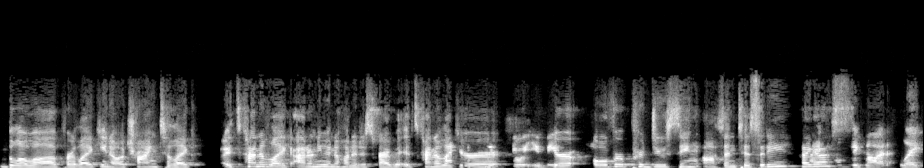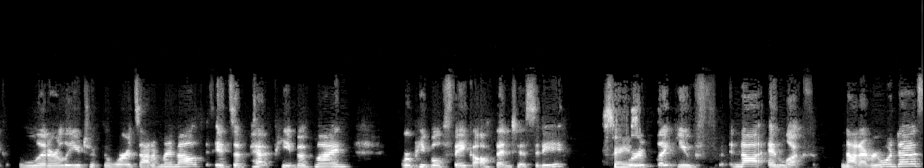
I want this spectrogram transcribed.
blow up or like, you know, trying to like, it's kind of like, I don't even know how to describe it. It's kind of like I you're, you you're overproducing authenticity, I I- guess. oh my god! Like literally, you took the words out of my mouth. It's a pet peeve of mine where people fake authenticity. Same. Where like you've not and look, not everyone does,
